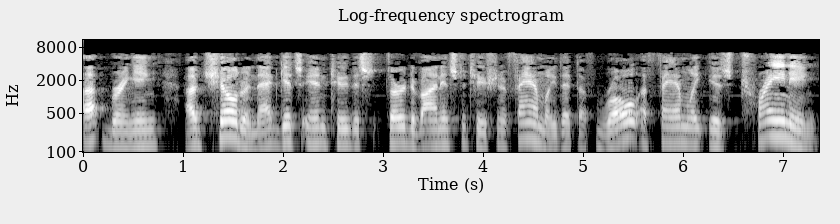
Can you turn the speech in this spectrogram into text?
upbringing of children. That gets into this third divine institution of family, that the role of family is training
